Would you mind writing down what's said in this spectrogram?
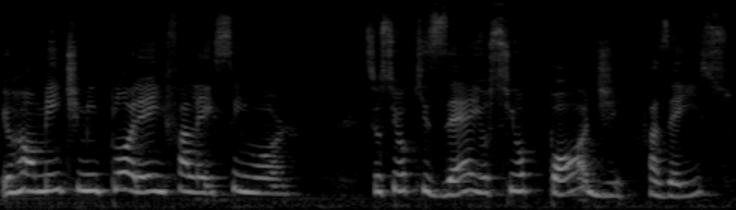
eu realmente me implorei e falei: Senhor, se o Senhor quiser e o Senhor pode fazer isso,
